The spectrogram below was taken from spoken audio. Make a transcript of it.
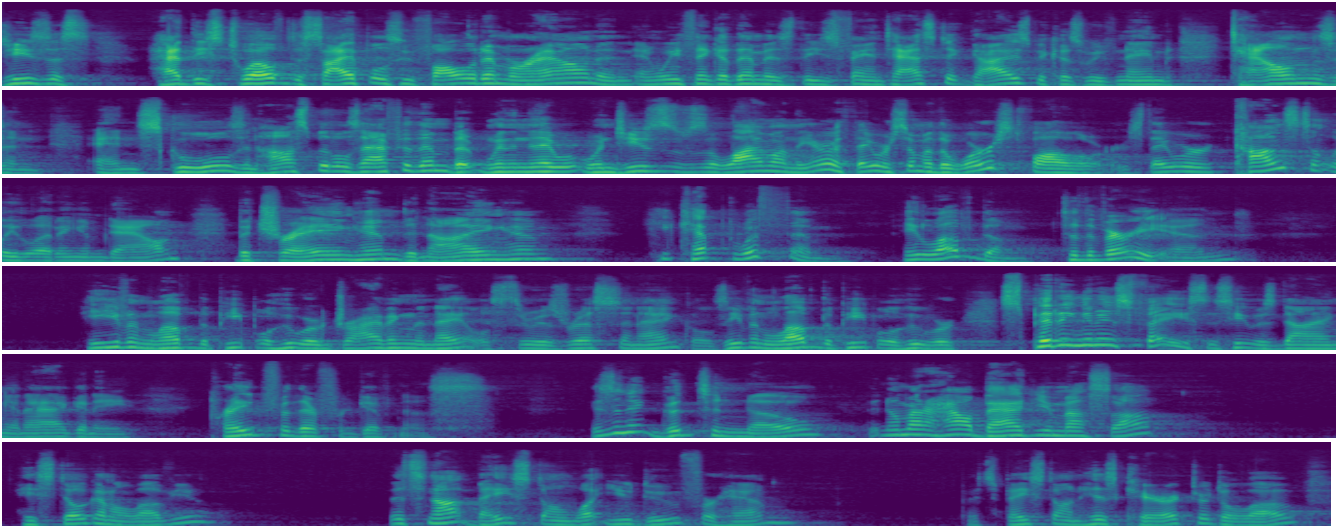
Jesus had these 12 disciples who followed him around, and, and we think of them as these fantastic guys because we've named towns and, and schools and hospitals after them. But when, they were, when Jesus was alive on the earth, they were some of the worst followers. They were constantly letting him down, betraying him, denying him. He kept with them, he loved them to the very end. He even loved the people who were driving the nails through his wrists and ankles, he even loved the people who were spitting in his face as he was dying in agony, prayed for their forgiveness. Isn't it good to know that no matter how bad you mess up, He's still going to love you? It's not based on what you do for Him, but it's based on His character to love.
